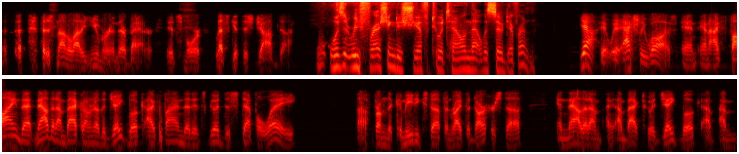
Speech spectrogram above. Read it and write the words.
there's not a lot of humor in their banter. It's more, let's get this job done. Was it refreshing to shift to a tone that was so different? Yeah, it, it, actually was, and and I find that now that I'm back on another Jake book, I find that it's good to step away uh, from the comedic stuff and write the darker stuff. And now that I'm I'm back to a Jake book, I'm, I'm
